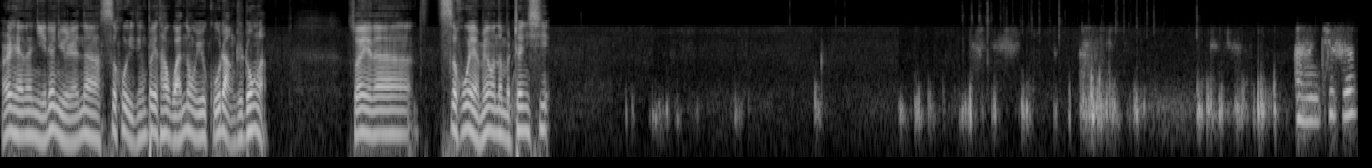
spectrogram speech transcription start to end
而且呢你这女人呢似乎已经被他玩弄于股掌之中了，所以呢似乎也没有那么珍惜。嗯，其实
